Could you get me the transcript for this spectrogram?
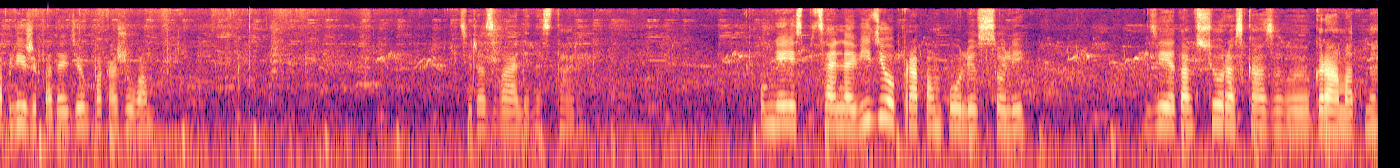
Поближе подойдем, покажу вам эти развалины старые. У меня есть специальное видео про Помполиус Соли где я там все рассказываю грамотно.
